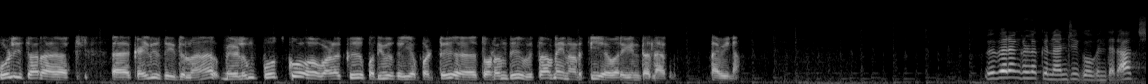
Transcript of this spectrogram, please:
போலீசார் கைது செய்துள்ளனர். மேலும் போஸ்கோ வழக்கு பதிவு செய்யப்பட்டு தொடர்ந்து விசாரணை நடத்தி வருகின்றனர். நவீனா. விவரங்களுக்கு நன்றி கோவிந்தராஜ்.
